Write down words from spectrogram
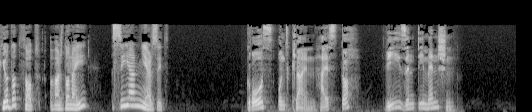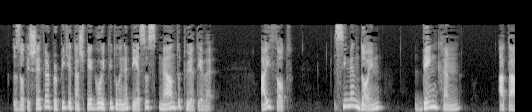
Kjo do të thotë, vazhdon ai, si janë njerëzit. Groß und klein heißt doch, wie sind die Menschen? Zoti Shefer përpiqet ta shpjegojë titullin e pjesës me anë të pyetjeve. Ai thotë, Si mendojnë, denken, ata?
